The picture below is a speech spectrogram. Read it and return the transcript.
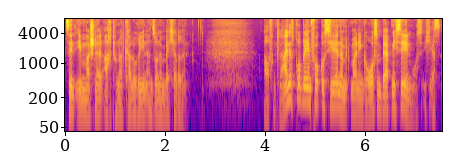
sind eben mal schnell 800 Kalorien in so einem Becher drin auf ein kleines Problem fokussieren, damit man den großen Berg nicht sehen muss. Ich erst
